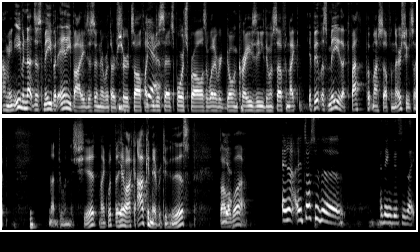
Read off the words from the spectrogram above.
I mean, even not just me, but anybody just in there with their shirts off, like you just said, sports bras or whatever, going crazy, doing stuff. And like, if it was me, like if I put myself in their shoes, like, I'm not doing this shit. Like, what the hell? I can never do this. Blah Yeah. blah blah. and uh, it's also the i think this is like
